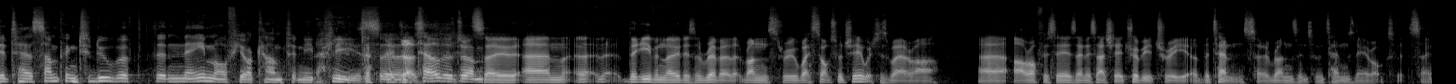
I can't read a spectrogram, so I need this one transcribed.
it has something to do with the name of your company, please. it uh, does. Tell the drum. So um, uh, the Evenlode is a river that runs through West Oxfordshire, which is where our uh, our office is, and it's actually a tributary of the Thames, so it runs into the Thames near Oxford. So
